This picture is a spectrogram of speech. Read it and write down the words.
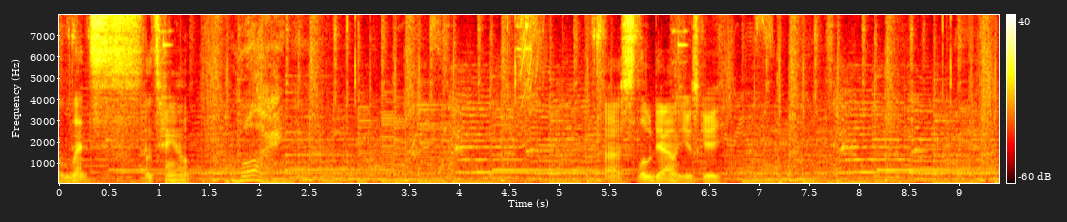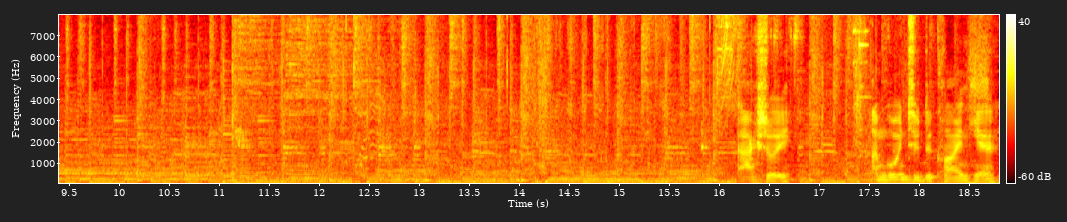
Let's let's hang out. Why? Uh, slow down, Yusuke. Actually, I'm going to decline here,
